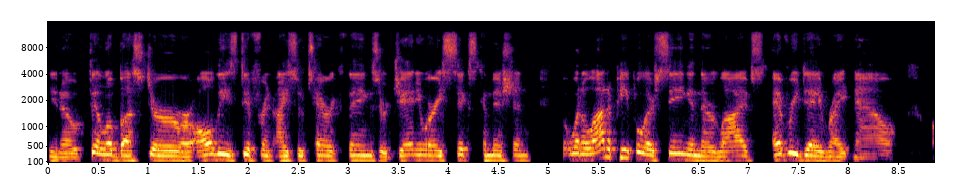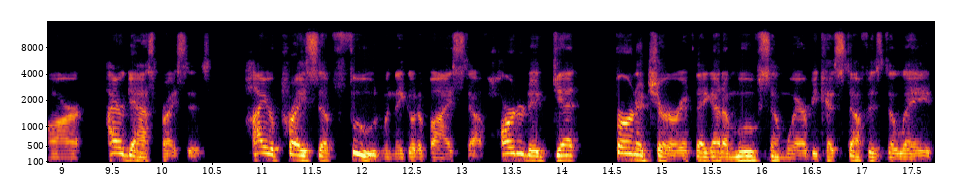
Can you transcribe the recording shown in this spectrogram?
you know filibuster or all these different esoteric things or January 6th Commission. But what a lot of people are seeing in their lives every day right now are higher gas prices, higher price of food when they go to buy stuff, harder to get furniture if they got to move somewhere because stuff is delayed.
